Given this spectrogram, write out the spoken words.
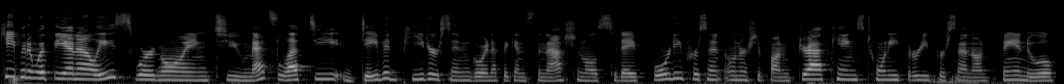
Keeping it with the NL East, we're going to Mets lefty David Peterson going up against the Nationals today. 40% ownership on DraftKings, 23% on FanDuel.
